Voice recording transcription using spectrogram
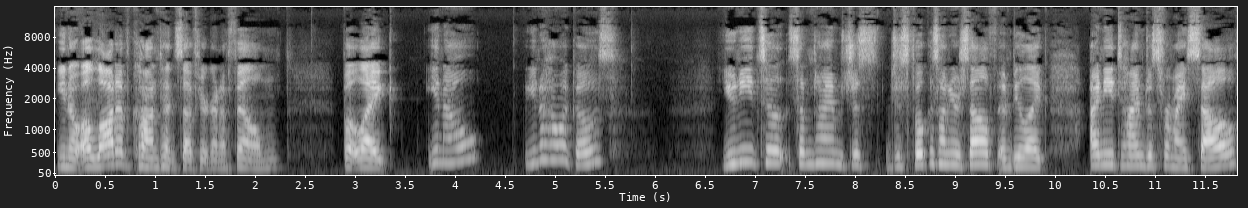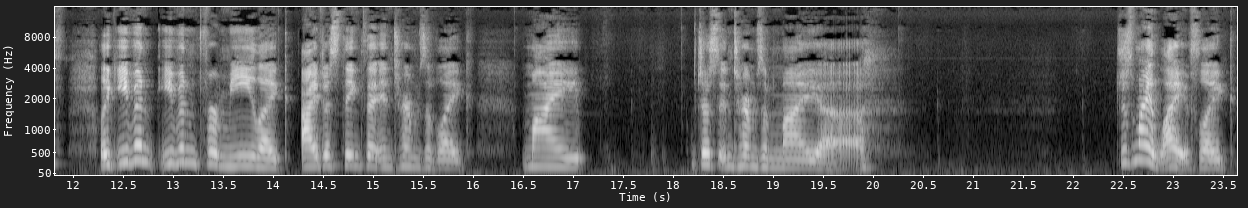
you know, a lot of content stuff you're to film but like, you know, you know how it goes. You need to sometimes just just focus on yourself and be like, I need time just for myself. Like even even for me, like I just think that in terms of like my just in terms of my uh just my life, like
